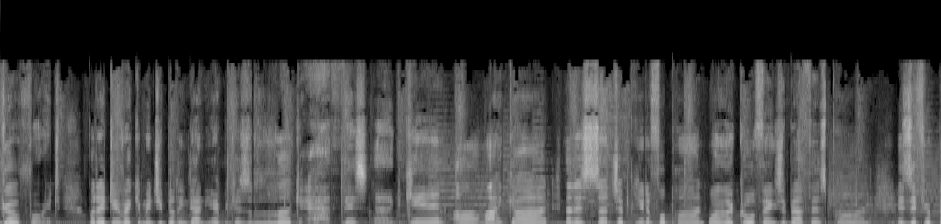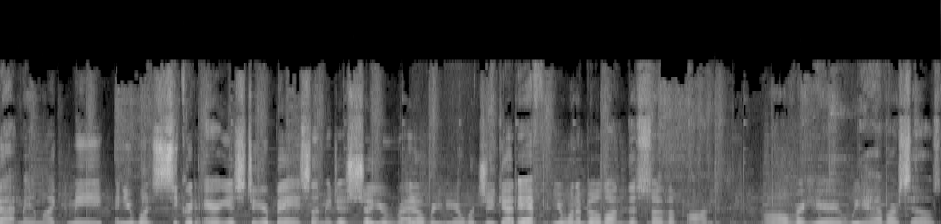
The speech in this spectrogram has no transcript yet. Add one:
go for it. But I do recommend you building down here because look at this again. Oh my god, that is such a beautiful pond. One of the cool things about this pond is if you're Batman like me and you want secret areas to your base, let me just show you right over here what you get if you want to build on this side of the pond. Over here, we have ourselves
